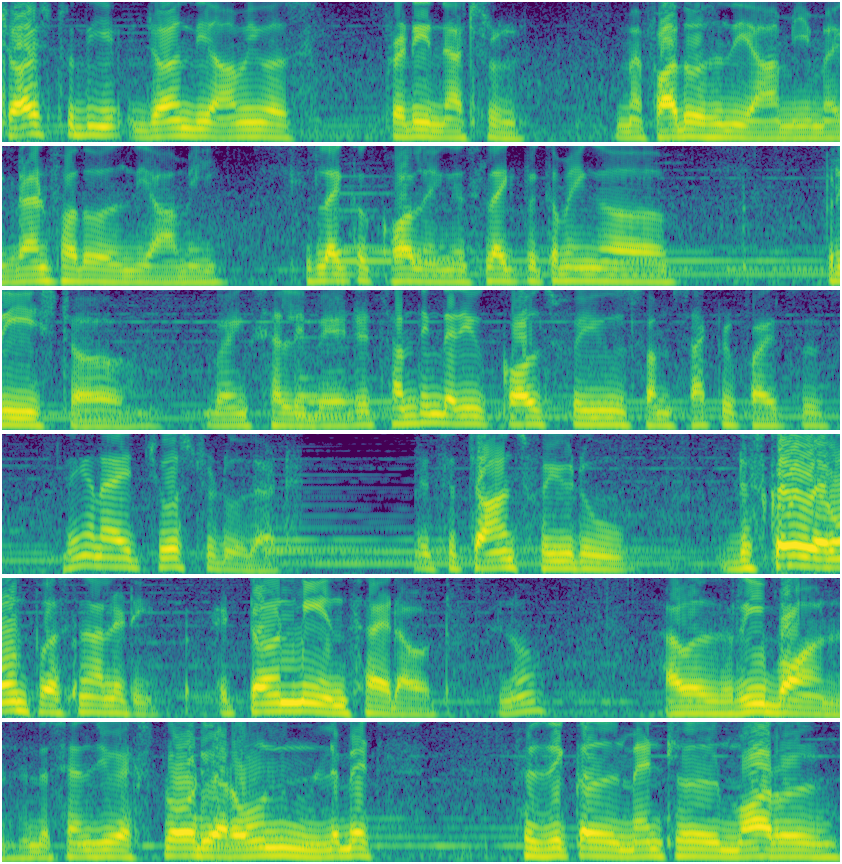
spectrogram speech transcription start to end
Choice to the, join the army was pretty natural. My father was in the army, my grandfather was in the army. It's like a calling, it's like becoming a priest or going celibate. It's something that you calls for you some sacrifices. And I chose to do that. It's a chance for you to discover your own personality. It turned me inside out, you know. I was reborn in the sense you explored your own limits, physical, mental, moral.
